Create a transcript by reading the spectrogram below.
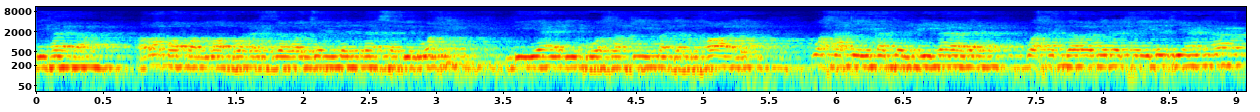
لهذا ربط الله عز وجل الناس بالوحي ليعرفوا حقيقة الخالق وحقيقة العبادة وحذر من الحيلة عنها.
